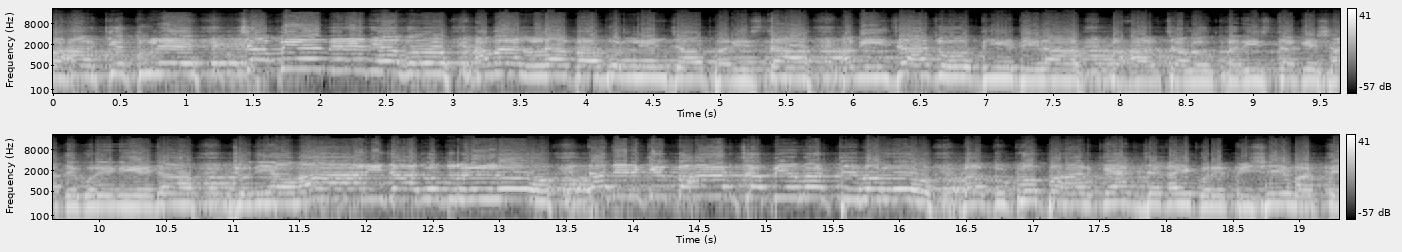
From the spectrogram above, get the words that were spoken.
পাহাড়কে তুলে চাপিয়ে মেরে দিয়ে দিলাম, পাহাড় ফারিস্তাকে সাথে করে নিয়ে যাও। যদি আমার ইজাজত রইল, তাদেরকে পাহাড় চাপিয়ে মারতে পারো বা দুটো পাহাড়কে এক জায়গায় করে পিষে মারতে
